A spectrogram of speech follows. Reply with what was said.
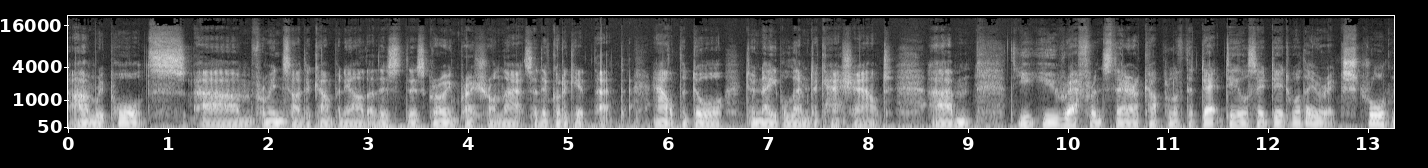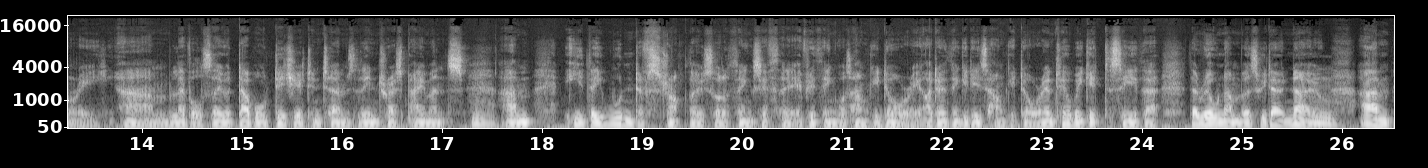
um, reports um, from inside the company are that there's there's growing pressure on that, so they've got to get that out the door to enable them to cash out. Um, you, you referenced there a couple of the debt deals they did. Well, they were extraordinary um, levels. They were double digit in terms of the interest payments. Mm. they wouldn't have struck those sort of things if the, everything was hunky dory. I don't think it is hunky dory until we get to see the the real numbers. We don't know. Mm.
